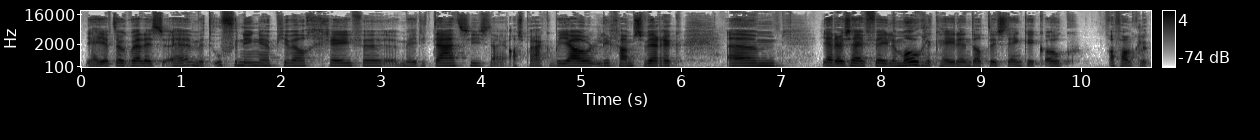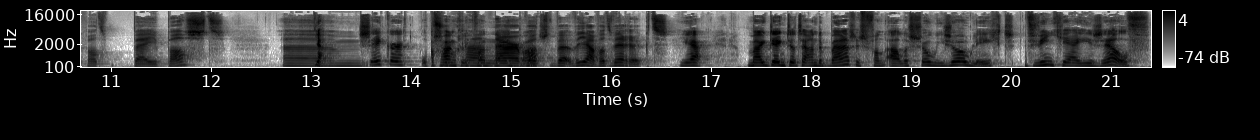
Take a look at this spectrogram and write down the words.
ja, je hebt ook wel eens hè, met oefeningen heb je wel gegeven, eh, meditaties, nou ja, afspraken bij jou, lichaamswerk. Ehm, ja, er zijn vele mogelijkheden en dat is denk ik ook afhankelijk wat bij je past. Ehm, zeker op afhankelijk van naar wat, wa- ja, wat werkt. Ja, maar ik denk dat aan de basis van alles sowieso ligt: vind jij jezelf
